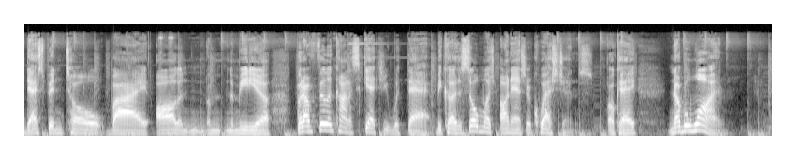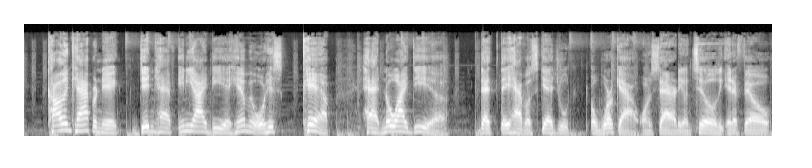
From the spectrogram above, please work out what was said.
That's been told by all the, the media, but I'm feeling kind of sketchy with that because there's so much unanswered questions. Okay. Number one, Colin Kaepernick didn't have any idea, him or his camp had no idea that they have a scheduled a workout on Saturday until the NFL,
